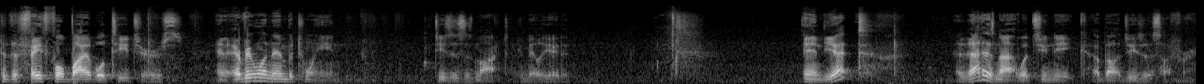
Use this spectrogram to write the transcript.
to the faithful Bible teachers, and everyone in between, Jesus is mocked and humiliated. And yet, that is not what's unique about Jesus' suffering.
